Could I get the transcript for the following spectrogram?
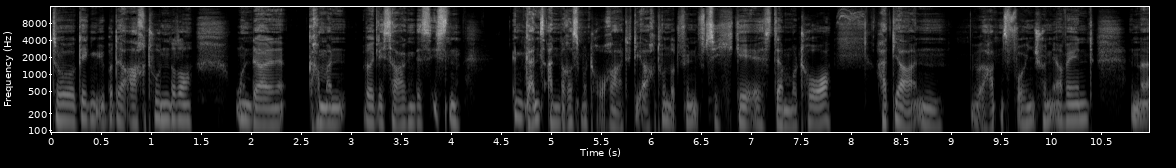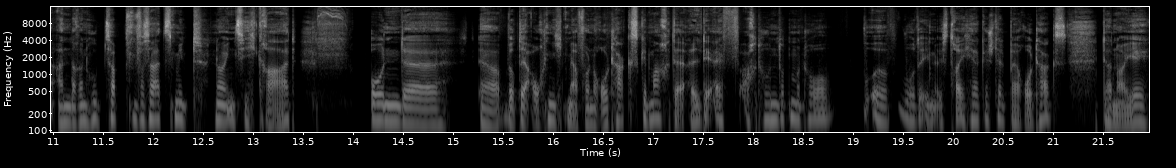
zu, gegenüber der 800er. Und da kann man wirklich sagen, das ist ein, ein ganz anderes Motorrad. Die 850 GS, der Motor hat ja einen, wir haben es vorhin schon erwähnt, einen anderen Hubzapfenversatz mit 90 Grad. Und äh, er wird ja auch nicht mehr von Rotax gemacht. Der alte F800 Motor äh, wurde in Österreich hergestellt bei Rotax. Der neue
